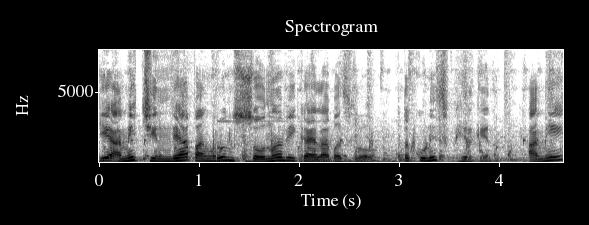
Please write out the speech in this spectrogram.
की आम्ही चिंध्या पांघरून सोनं विकायला बसलो तर कुणीच फिरके ना आम्ही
